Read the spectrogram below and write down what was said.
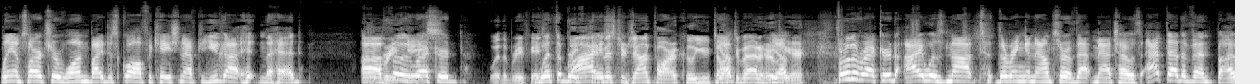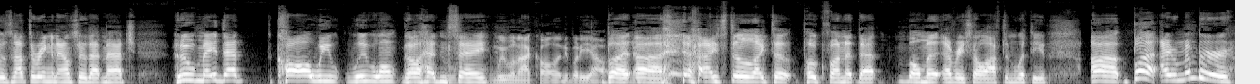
Lance Archer won by disqualification after you got hit in the head. Uh, for the record, With a briefcase. With the By. Mr. John Park, who you talked Yep, about yep. earlier. For the record, I was not the ring announcer of that match. I was at that event, but I was not the ring announcer of that match. Who made that call? We we won't go ahead and say. We will not call anybody out. But right uh, I still like to poke fun at that moment every so often with you. Uh, but I remember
